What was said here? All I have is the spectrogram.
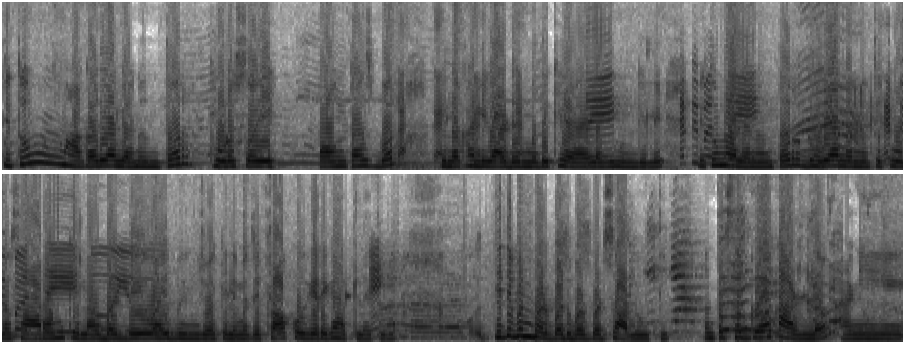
तिथून माघारी आल्यानंतर थोडस एक पाऊन तासभर तिला खाली गार्डनमध्ये खेळायला घेऊन गेले. तिथून आल्यानंतर घरी आल्यानंतर थोडासा आराम केला बर्थडे वाईब एन्जॉय केले. म्हणजे फ्रॉक वगैरे घातलाय तिला. तिथे पण बडबड बडबड चालू होती. नंतर सगळं काढलं आणि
